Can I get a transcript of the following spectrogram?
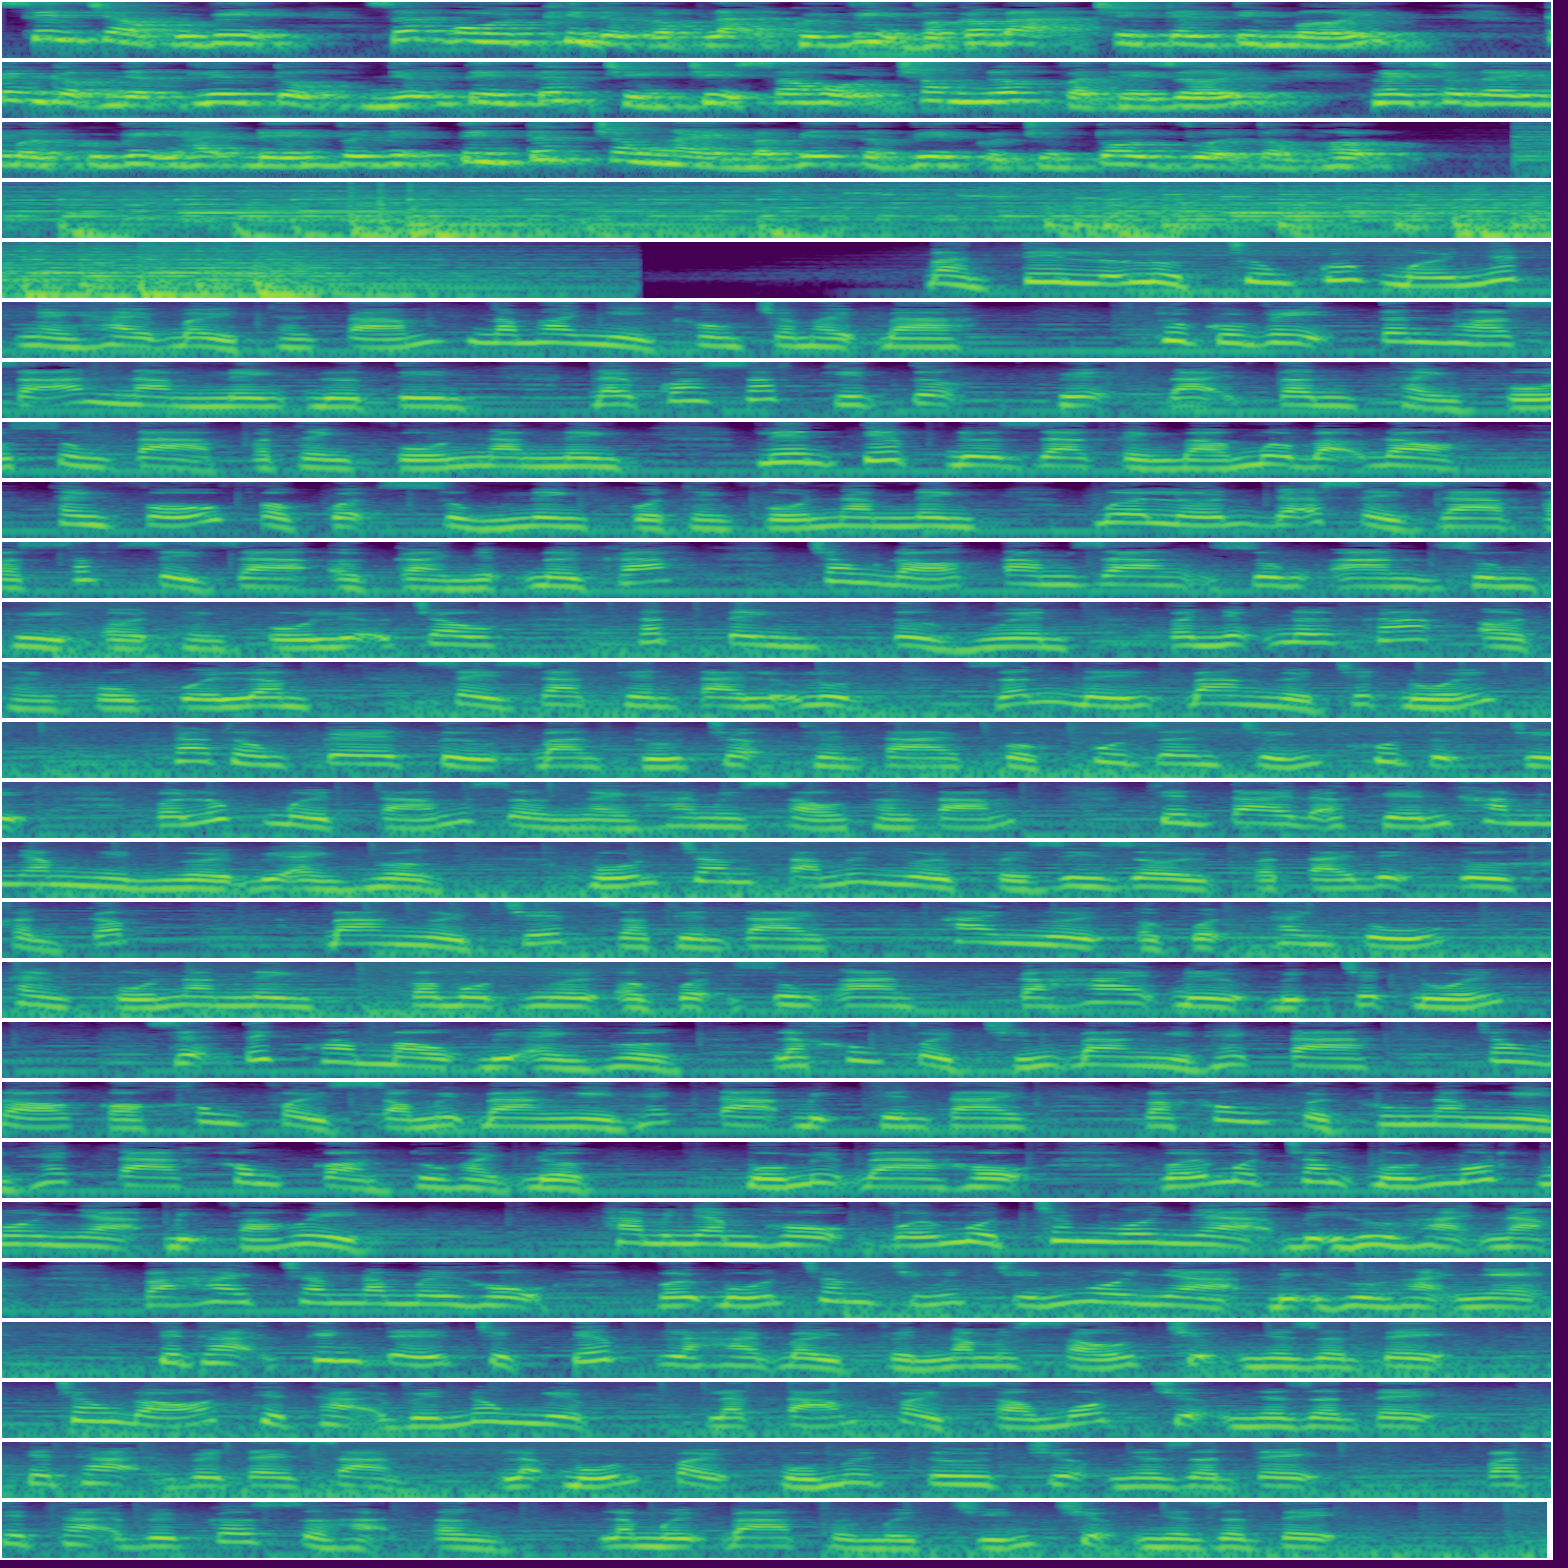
Xin chào quý vị, rất vui khi được gặp lại quý vị và các bạn trên kênh tin mới, kênh cập nhật liên tục những tin tức chính trị xã hội trong nước và thế giới. Ngay sau đây mời quý vị hãy đến với những tin tức trong ngày mà biên tập viên của chúng tôi vừa tổng hợp. Bản tin lũ lụt Trung Quốc mới nhất ngày 27 tháng 8 năm 2023 Thưa quý vị, Tân Hóa xã Nam Ninh đưa tin, Đài quan sát khí tượng huyện Đại Tân, thành phố Sùng Tả và thành phố Nam Ninh liên tiếp đưa ra cảnh báo mưa bão đỏ. Thành phố và quận Sùng Ninh của thành phố Nam Ninh, mưa lớn đã xảy ra và sắp xảy ra ở cả những nơi khác, trong đó Tam Giang, Dung An, Dung Thủy ở thành phố Liễu Châu, Thất Tinh, Tử Nguyên và những nơi khác ở thành phố Quế Lâm xảy ra thiên tai lũ lụt dẫn đến 3 người chết đuối. Theo thống kê từ Ban Cứu trợ Thiên tai của khu dân chính khu tự trị vào lúc 18 giờ ngày 26 tháng 8, thiên tai đã khiến 25.000 người bị ảnh hưởng, 480 người phải di rời và tái định cư khẩn cấp, 3 người chết do thiên tai, 2 người ở quận Thanh Tú, thành phố Nam Ninh và một người ở quận Dung An, cả hai đều bị chết đuối. Diện tích hoa màu bị ảnh hưởng là 0,93 nghìn hecta, trong đó có 0,63 nghìn hecta bị thiên tai và 0,05 nghìn hecta không còn thu hoạch được. 43 hộ với 141 ngôi nhà bị phá hủy. 25 hộ với 100 ngôi nhà bị hư hại nặng và 250 hộ với 499 ngôi nhà bị hư hại nhẹ. Thiệt hại kinh tế trực tiếp là 27,56 triệu nhân dân tệ, trong đó thiệt hại về nông nghiệp là 8,61 triệu nhân dân tệ, thiệt hại về tài sản là 4,44 triệu nhân dân tệ và thiệt hại về cơ sở hạ tầng là 13,19 triệu nhân dân tệ.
